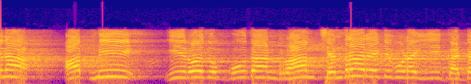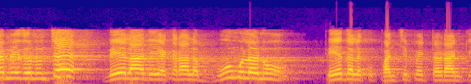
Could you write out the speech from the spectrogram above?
అయిన మీ ఈ రోజు భూదాన్ రామ్ చంద్రారెడ్డి కూడా ఈ గడ్డ మీద నుంచే వేలాది ఎకరాల భూములను పేదలకు పంచిపెట్టడానికి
